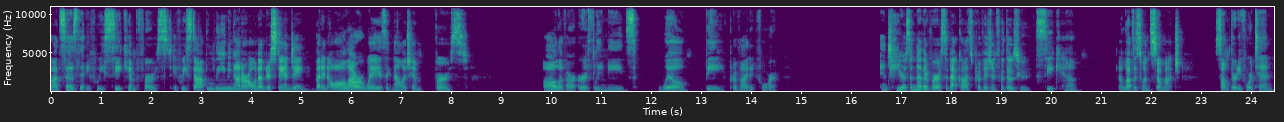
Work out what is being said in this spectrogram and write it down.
God says that if we seek Him first, if we stop leaning on our own understanding, but in all our ways acknowledge Him first, all of our earthly needs will be provided for. And here's another verse about God's provision for those who seek Him. I love this one so much. Psalm 34:10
